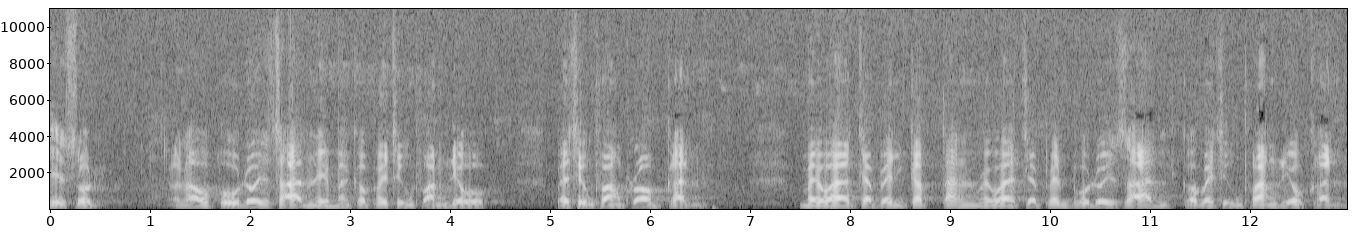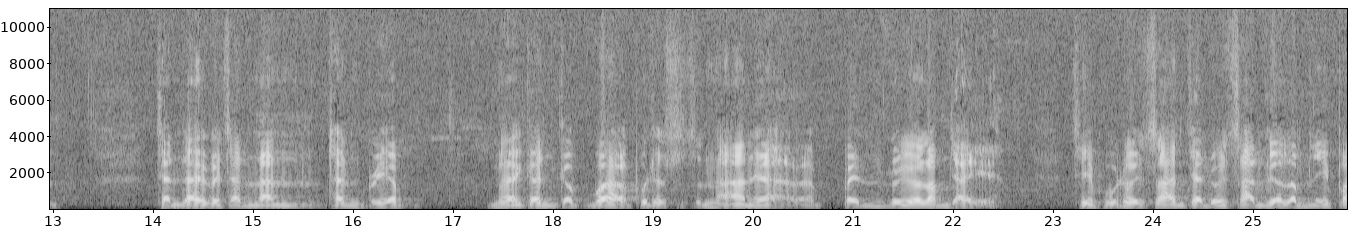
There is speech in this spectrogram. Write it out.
ที่สุดเราผู้โดยสารนี่มันก็ไปถึงฝั่งเดียว ไปถึงฝั่งพร้อมกัน ไม่ว่าจะเป็นกัปตัน ไม่ว่าจะเป็นผู้โดยสารก็ไปถึงฝั่งเดียวกัน ฉันใดก็ฉันนั้นท่านเปรียบเหมือนกันกับว่าพุทธศาสนาเนี่ยเป็นเรือลำใหญ่ ที่ผู้โดยสารจะโดยสารเรือลำนี้ไป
